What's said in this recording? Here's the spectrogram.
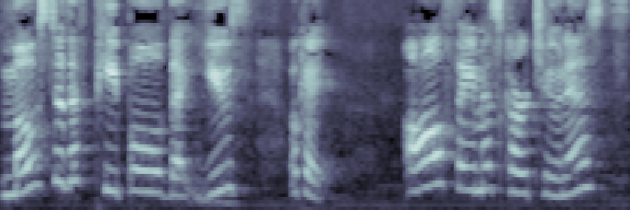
most of the people that use, okay, all famous cartoonists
